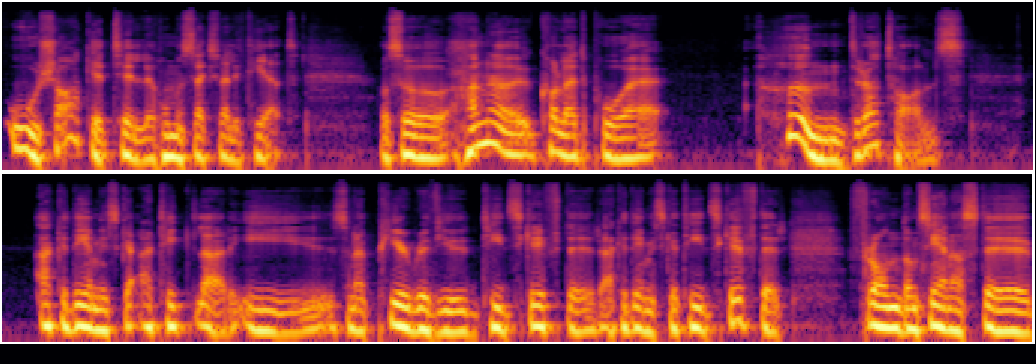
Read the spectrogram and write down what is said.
orsaker till homosexualitet. Och så han har kollat på hundratals akademiska artiklar i såna peer-reviewed tidskrifter, akademiska tidskrifter från de senaste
